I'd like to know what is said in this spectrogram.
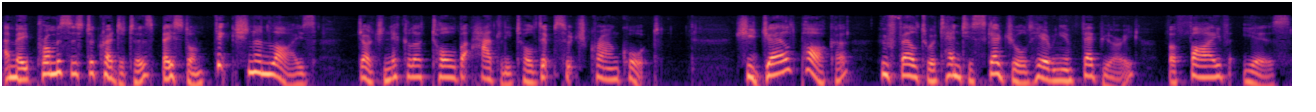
and made promises to creditors based on fiction and lies, Judge Nicola Talbot Hadley told Ipswich Crown Court. She jailed Parker, who failed to attend his scheduled hearing in February, for five years.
